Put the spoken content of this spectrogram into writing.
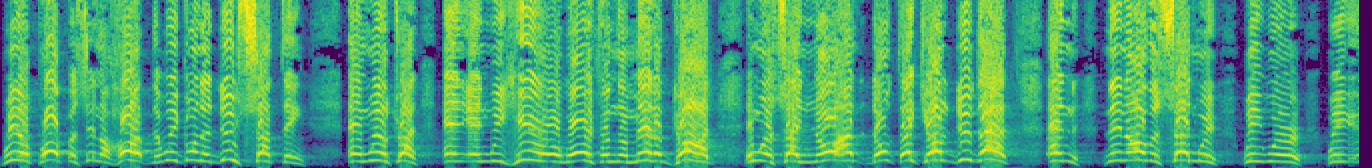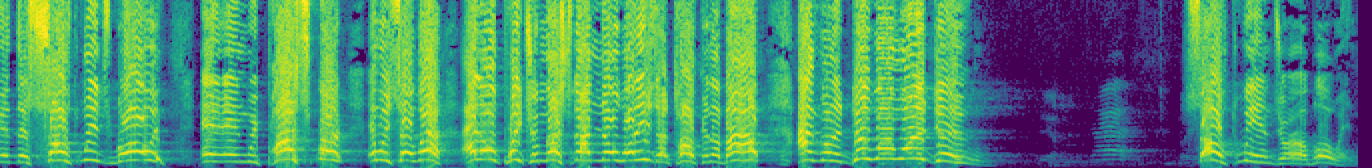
We'll purpose in the heart that we're going to do something and we'll try and, and we hear a word from the man of God and we'll say, no, I don't think you ought to do that. And then all of a sudden we, we were, we, the soft winds blowing and, and we prosper and we say, well, that old preacher must not know what he's talking about. I'm going to do what I want to do. Soft winds are blowing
